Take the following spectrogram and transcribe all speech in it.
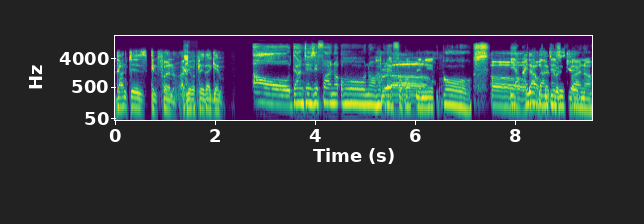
Dante's Inferno. Have you ever played that game? Oh, Dante's Inferno. Oh no, how could I forgotten it? Oh, Oh, yeah, I know was a Dante's game. Inferno.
